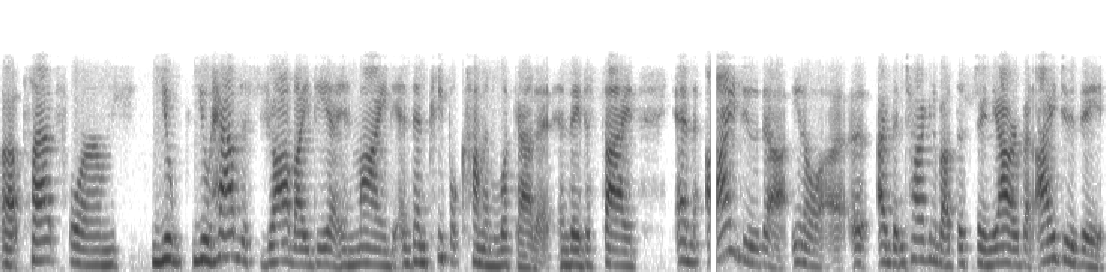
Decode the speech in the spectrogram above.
uh, platforms, you you have this job idea in mind, and then people come and look at it, and they decide and I do that. You know, I, I've been talking about this during the hour, but I do the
